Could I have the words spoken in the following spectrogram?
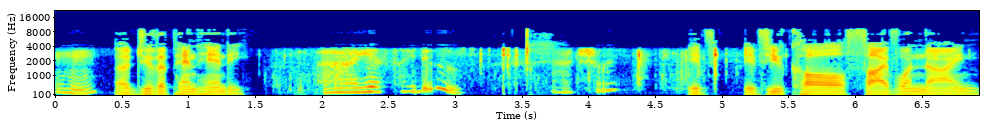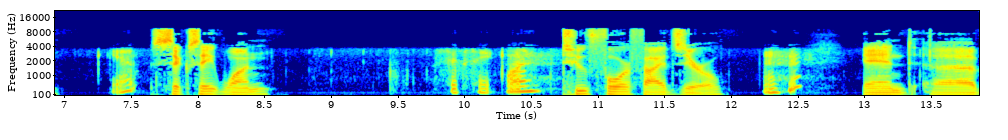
uh, do you have a pen handy? uh, yes, I do. Actually, If if you call 519 yep. 681 Six eight one. 2450 Mm-hmm. and uh,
